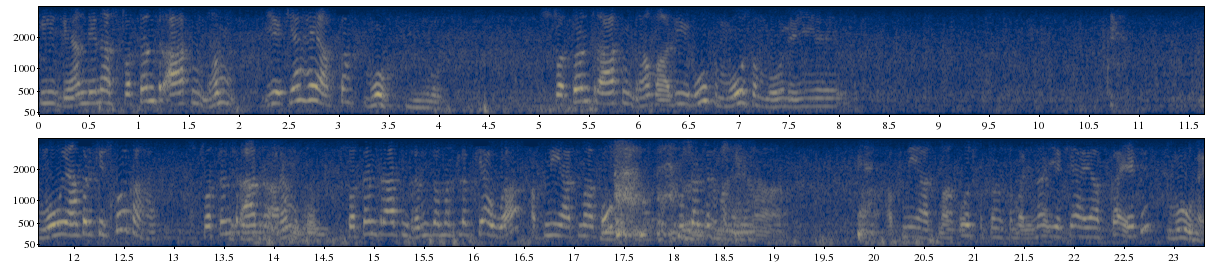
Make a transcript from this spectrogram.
कि ध्यान देना स्वतंत्र आत्म भ्रम ये क्या है आपका? मोह। स्वतंत्र आत्म भ्रम आदि रूप मोह संभव नहीं है। मोह यहाँ पर किसको कहा? स्वतंत्र आत्म भ्रम को। स्वतंत्र आत्म भ्रम का मतलब क्या हुआ? अपनी आत्मा को स्वतंत्र समझना अपनी आत्मा को स्वतंत्र समझना ये क्या है आपका एक मोह है।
